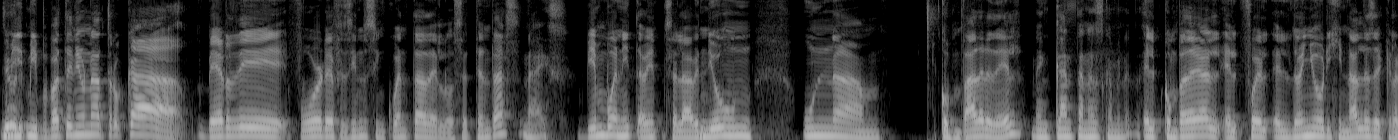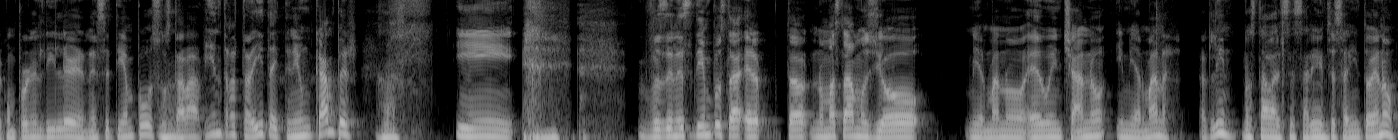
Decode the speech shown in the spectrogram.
Mi, papá tenía una troca verde Ford F-150 de los 70s. Nice. Bien bonita. Se la vendió un, un compadre de él. Me encantan esas camionetas. El compadre era el- el- fue el, el dueño original desde que la compró en el dealer en ese tiempo. So, Estaba bien tratadita y tenía un camper. Y pues en ese tiempo está, era- está- nomás estábamos yo, mi hermano Edwin Chano y mi hermana Arlene. No estaba el Cesarín. Cesarín todavía no.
